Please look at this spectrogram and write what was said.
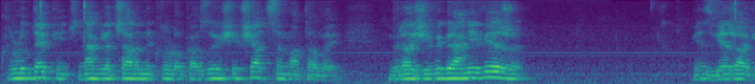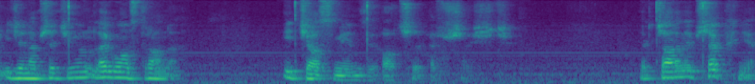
Król D5. Nagle czarny król okazuje się w siatce matowej. Grozi wygranie wieży. Więc wieża idzie na przeciwległą stronę. I cios między oczy F6. Jak czarny przepchnie,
